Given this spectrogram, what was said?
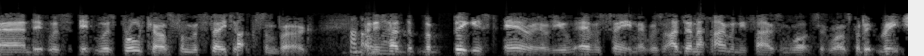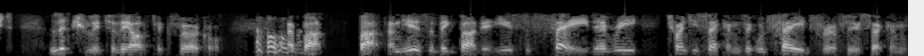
And it was it was broadcast from the state of Luxembourg. Oh, and it wow. had the, the biggest aerial you've ever seen. It was I don't know how many thousand watts it was, but it reached literally to the Arctic Circle. oh, Uh, but but and here's the big but: it used to fade every 20 seconds. It would fade for a few seconds,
